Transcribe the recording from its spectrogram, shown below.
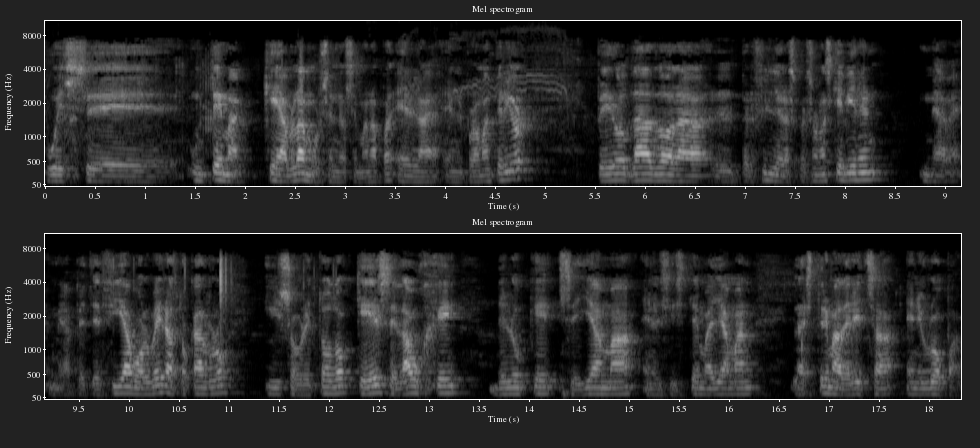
pues eh, un tema que hablamos en la semana en, la, en el programa anterior, pero dado la, el perfil de las personas que vienen, me, me, apetecía volver a tocarlo y sobre todo que es el auge de lo que se llama en el sistema llaman la extrema derecha en Europa.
